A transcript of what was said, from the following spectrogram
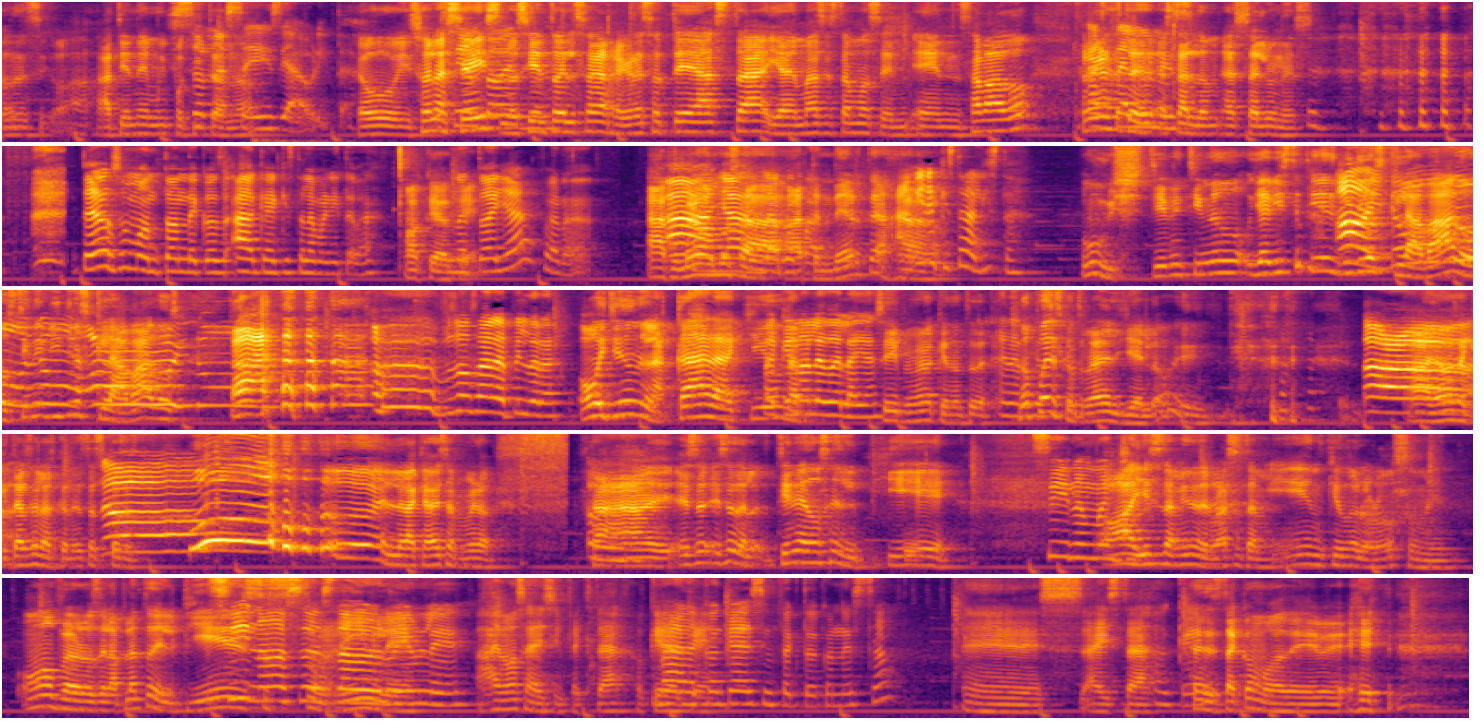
ah, Atiende muy poquito, Son las ¿no? 6 ya ahorita. Uy, son las siento, 6, lo siento Elsa, regrésate hasta y además estamos en, en sábado. Hasta Regrésate el lunes. hasta hasta el lunes. Tenemos un montón de cosas. Ah, ok, aquí está la manita, va. Ok, Una ok. toalla para. Ah, primero Ah, vamos ya, a atenderte. Ajá. Ah, mira, aquí está la lista. Uy, tiene, tiene, ya viste, tiene no, clavados, no, tiene no. clavados. Ay, no. Ah, Ah, pues vamos a la píldora. hoy tiene uno en la cara aquí. Para que no le duela ya. Sí, primero que no te el ¿No puedes controlar el hielo? Ah, Ah, vamos a quitárselas con estas cosas. Uh, el de la cabeza primero. Oh. Ay, ese, ese de lo- tiene dos en el pie. Sí, no manches. Ay, ese también en el brazo también. Qué doloroso, men. Oh, pero los de la planta del pie. Sí, eso no, es eso está horrible. Ay, vamos a desinfectar. Ok, vale, ok. ¿con qué desinfecto? ¿Con esto? Es- ahí está. Está como de,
